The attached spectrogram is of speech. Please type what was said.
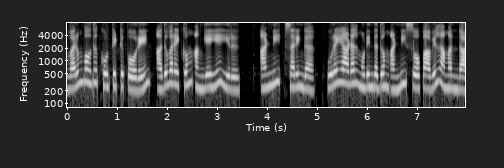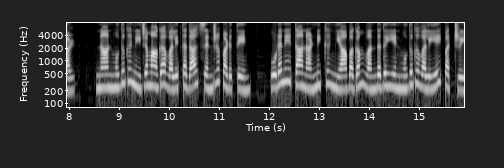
வரும்போது கூட்டிட்டு போறேன். அதுவரைக்கும் அங்கேயே இரு. அண்ணி சரிங்க. உரையாடல் முடிந்ததும் அண்ணி சோபாவில் அமர்ந்தாள். நான் முதுகு நிஜமாக வலித்ததால் சென்று படுத்தேன். உடனே தான் அண்ணிக்கு ஞாபகம் வந்தது. என் முதுகு வலியை பற்றி.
